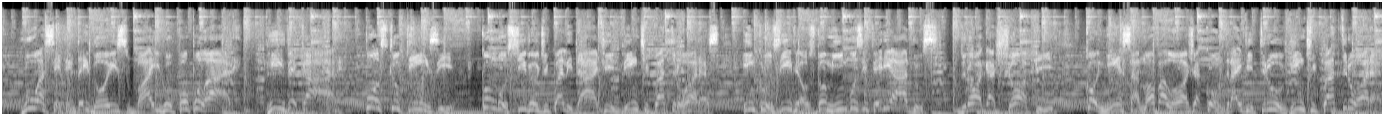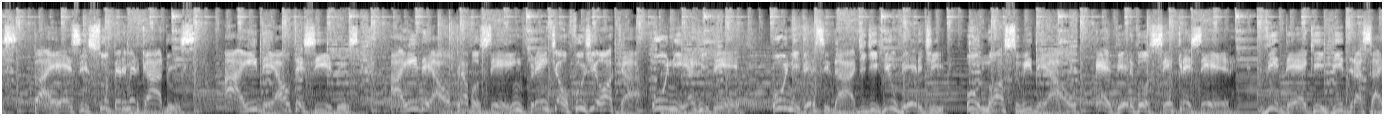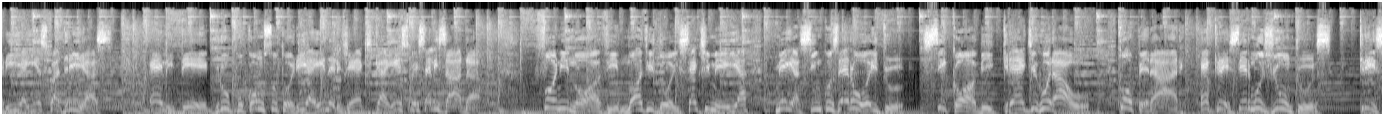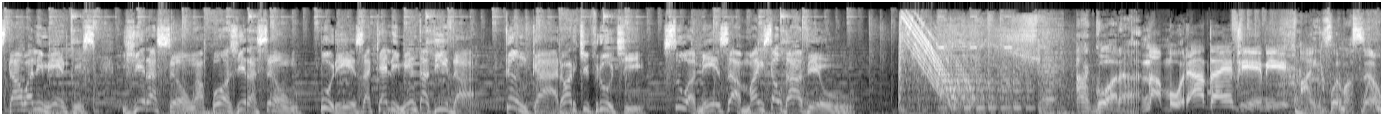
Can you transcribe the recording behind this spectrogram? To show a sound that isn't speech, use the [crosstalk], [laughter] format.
Rua 72, Bairro Popular. Rivecar. Posto 15. Combustível de qualidade 24 horas, inclusive aos domingos e feriados. Droga Shop. Conheça a nova loja com drive-thru 24 horas. Paese Supermercados. A Ideal Tecidos. A ideal para você em frente ao Fujioka. UniRV. Universidade de Rio Verde. O nosso ideal é ver você crescer. Videg Vidraçaria e Esquadrias. LT Grupo Consultoria Energética Especializada. Fone 99276-6508. Cicobi Cred Rural. Cooperar é crescermos juntos. Cristal Alimentos. Geração após geração. Pureza que alimenta a vida. Tancar Hortifruti. Sua mesa mais saudável. Agora, na Morada FM, a informação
